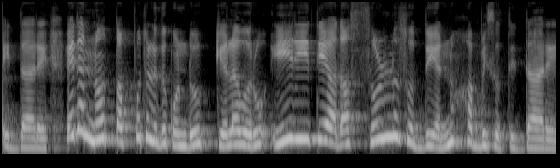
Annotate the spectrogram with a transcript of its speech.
ಇದ್ದಾರೆ. ಇದನ್ನು ತಪ್ಪು ತಿಳಿದುಕೊಂಡು ಕೆಲವರು ಈ ರೀತಿಯಾದ ಸುಳ್ಳು ಸುದ್ದಿಯನ್ನು ಹಬ್ಬಿಸುತ್ತಿದ್ದಾರೆ.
